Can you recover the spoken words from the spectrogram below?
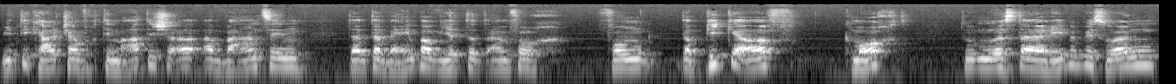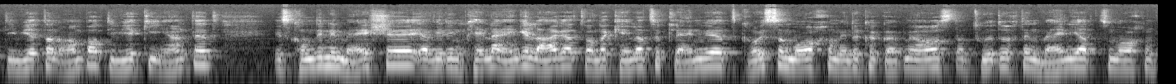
Viticulture einfach thematisch ein, Wahnsinn. Der, der Weinbau wird dort einfach von der Picke auf gemacht. Du musst eine Rebe besorgen, die wird dann angebaut, die wird geerntet. Es kommt in die Maische, er wird im Keller eingelagert, wenn der Keller zu klein wird, größer machen, wenn du kein Geld mehr hast, eine Tour durch den Weinjagd zu machen.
